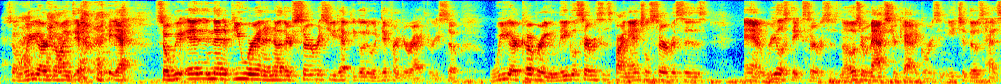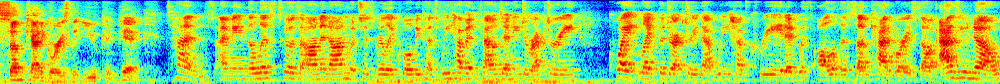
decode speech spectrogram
That's so we are going to, yeah. So we, and, and, then if you were in another service, you'd have to go to a different directory. So we are covering legal services, financial services, and real estate services. Now those are master categories, and each of those has subcategories that you can pick. Tons. I mean, the list goes on and on, which is really cool because we haven't found any directory quite like the directory that we have created with all of the subcategories. So as you know,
